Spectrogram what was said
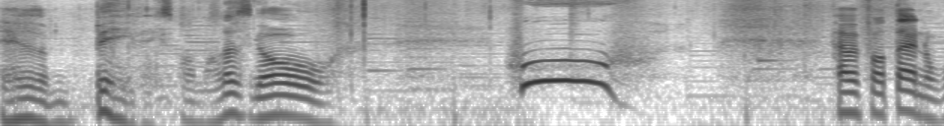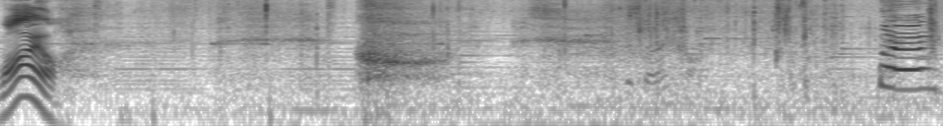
This a big, big smallmouth. Let's go. Haven't felt that in a while. Bird!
